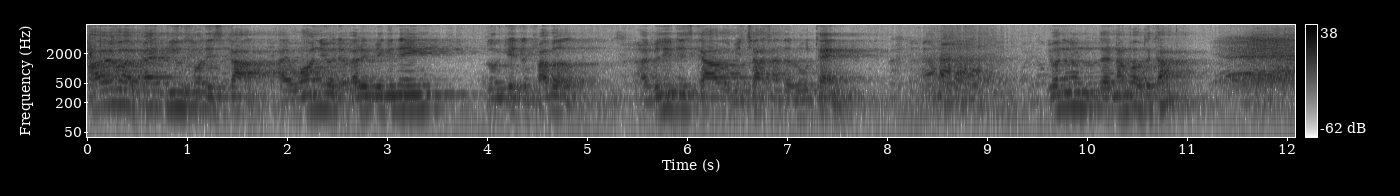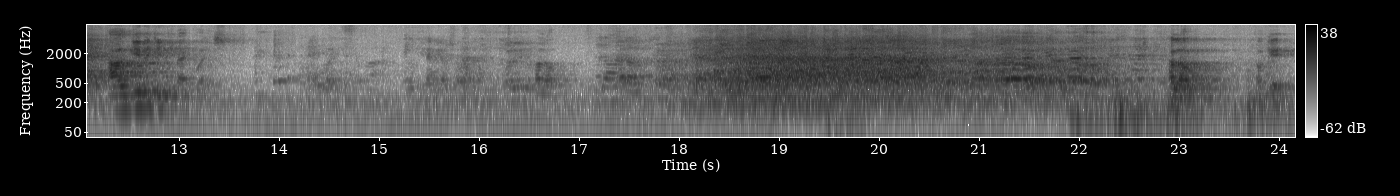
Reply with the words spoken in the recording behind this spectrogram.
However, bad news for this car. I warned you at the very beginning, don't get into trouble. I believe this car will be charged under Rule 10. You want to know the number of the car? I'll give it to you backwards. Hello? Hello. Okay.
